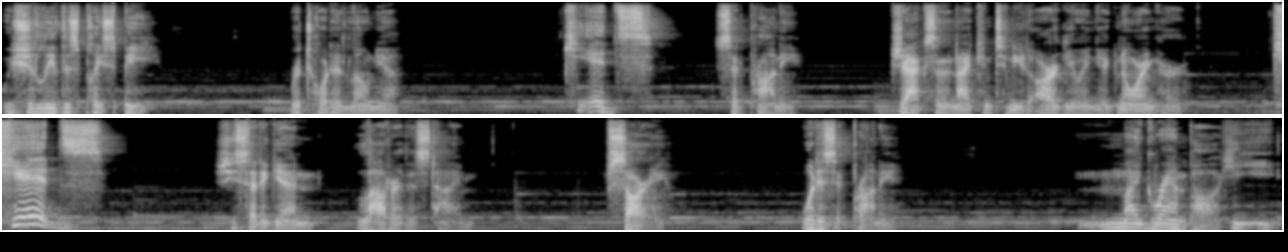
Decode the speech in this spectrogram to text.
We should leave this place be, retorted Lonia. Kids, said Prani. Jackson and I continued arguing, ignoring her. Kids! She said again, louder this time. Sorry. What is it, Prani? My grandpa, he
